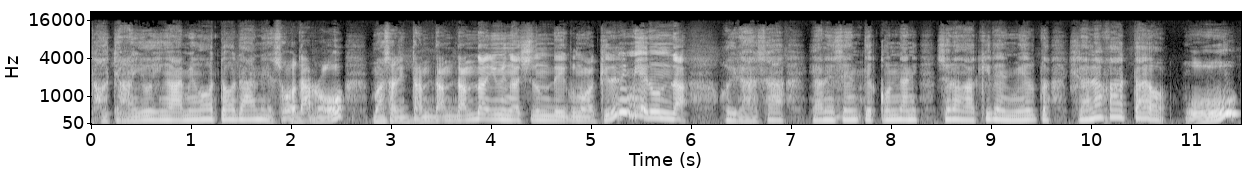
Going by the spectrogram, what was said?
父ちゃん夕日が見事だね。そうだろ？うまさにだんだんだんだん夕日が沈んでいくのが綺麗に見えるんだ。おいらさ屋根線ってこんなに空が綺麗に見えるとは知らなかったよ。お？お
